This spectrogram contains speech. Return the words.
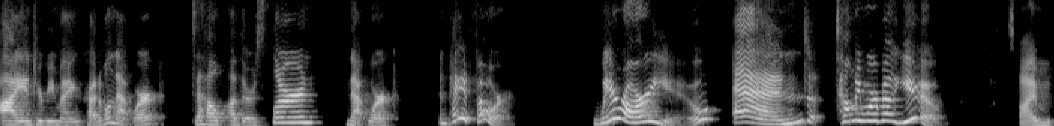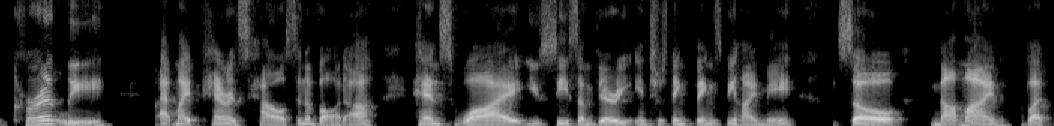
I interview my incredible network to help others learn, network, and pay it forward. Where are you? And tell me more about you. I'm currently at my parents' house in Nevada, hence why you see some very interesting things behind me. So, not mine, but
